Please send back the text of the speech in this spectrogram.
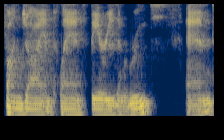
fungi and plants, berries and roots. And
